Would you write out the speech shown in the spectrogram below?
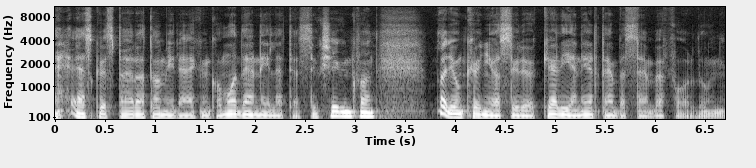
eszköztárat, amire nekünk a modern élethez szükségünk van. Nagyon könnyű a szülőkkel ilyen értelemben szembefordulni.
